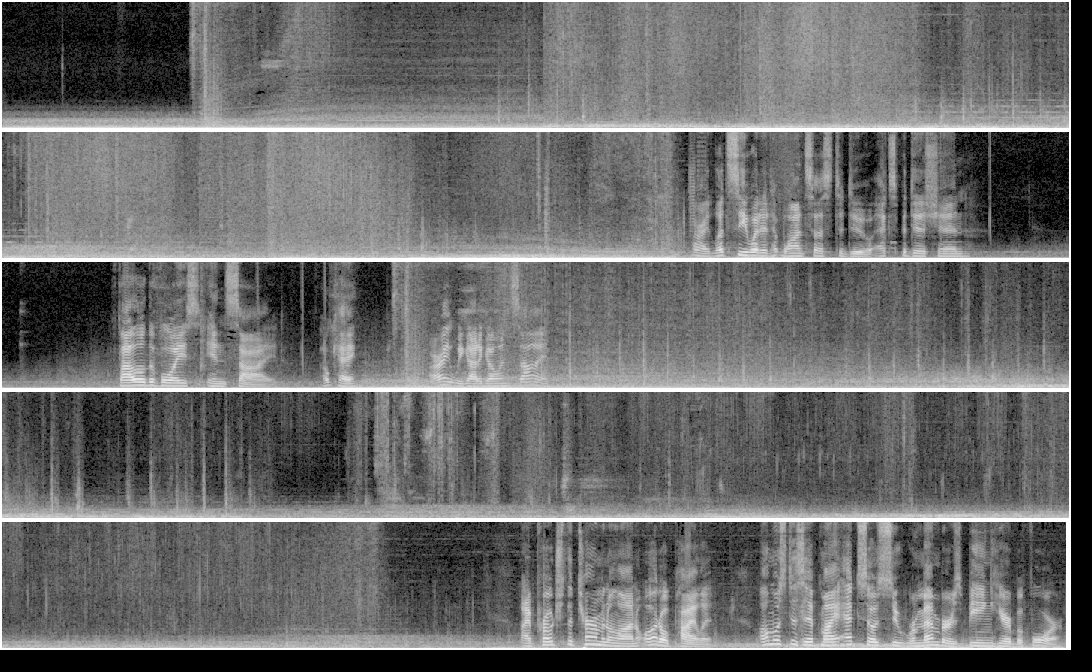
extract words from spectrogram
All right, let's see what it wants us to do. Expedition. Follow the voice inside. Okay. All right, we got to go inside. I approach the terminal on autopilot, almost as if my exosuit remembers being here before.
